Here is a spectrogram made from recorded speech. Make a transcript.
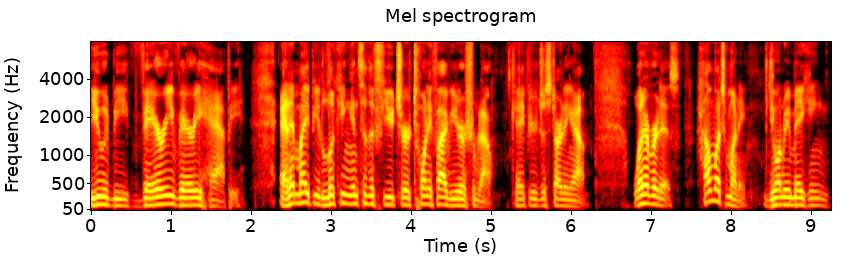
you would be very very happy and it might be looking into the future 25 years from now okay if you're just starting out whatever it is how much money do you want to be making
